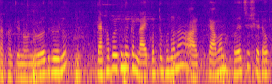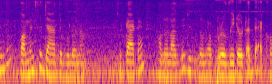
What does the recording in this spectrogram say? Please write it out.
দেখার জন্য অনুরোধ রইল। দেখার পরে কিন্তু একটা লাইক করতে ভুলো না। আর কেমন হয়েছে সেটাও কিন্তু কমেন্টসে জানাতে ভুলো না। তো টাটা, ভালো লাগবে যদি তোমরা পুরো ভিডিওটা দেখো।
